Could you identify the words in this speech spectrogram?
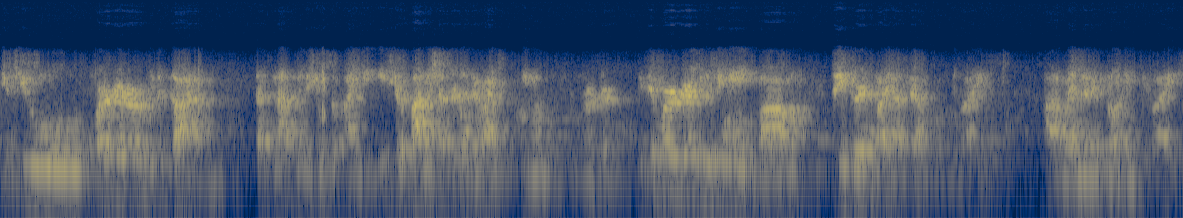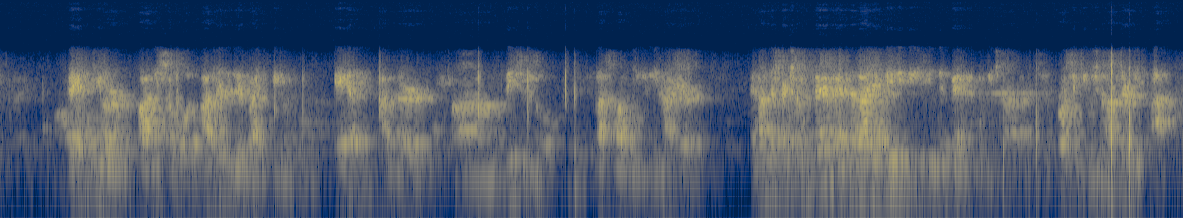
if you murder with a gun, the use of IDs, you're punished under the revised penal code murder. If you murder using a bomb triggered by a cell phone device, uh, by an electronic device, then you're punishable under the revised penal code and under um, this law, plus one degree higher. And under section 7, the liability is independent of each other. The prosecution under this act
